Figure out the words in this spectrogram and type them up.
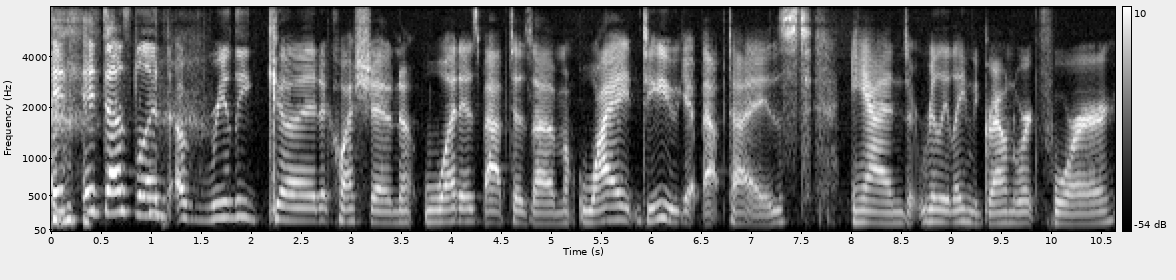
it, it does lend a really good question. What is baptism? Why do you get baptized? And really laying the groundwork for,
